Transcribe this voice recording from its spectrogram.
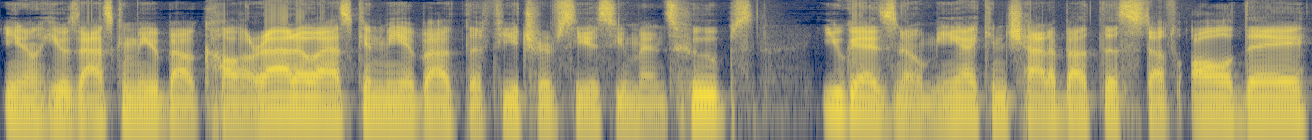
you know he was asking me about Colorado, asking me about the future of CSU men's hoops. You guys know me; I can chat about this stuff all day.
